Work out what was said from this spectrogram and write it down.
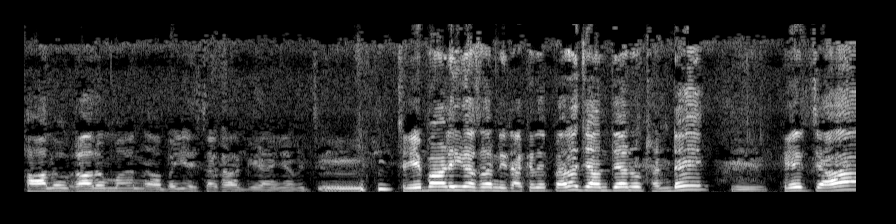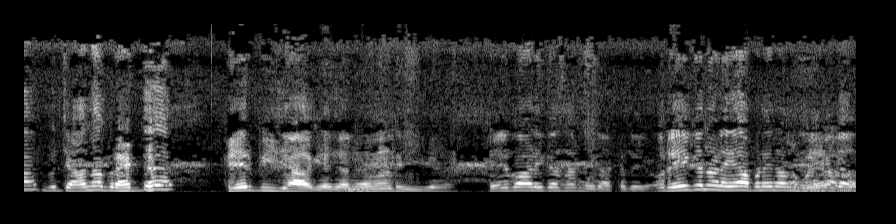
ਖਾ ਲਓ ਖਾ ਲਓ। ਮੈਂ ਕਿਹਾ ਨਾ ਬਈ ਅਸੀਂ ਤਾਂ ਖਾ ਕੇ ਆਏ ਆ ਵਿੱਚ। ਸੇਬ ਵਾਲੀ ਦਾ ਸਰ ਨਹੀਂ ਰੱਖਦੇ। ਪਹਿਲਾਂ ਜਾਂਦਿਆਂ ਨੂੰ ਠੰਡੇ ਫੇਰ ਚਾਹ ਚਾਹ ਨਾਲ ਬ੍ਰੈਡ ਫੇਰ ਪੀਜ਼ਾ ਆ ਗਿਆ ਜਾਂਦੇ। ਨਾ ਠੀਕ ਹੈ ਸੇਬ ਵਾਲੀ ਦਾ ਸਰ ਨਹੀਂ ਰੱਖਦੇ। ਉਹ ਰੇਕ ਨਾਲੇ ਆ, ਆਪਣੇ ਨਾਲ ਨਹੀਂ ਹੈਗਾ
